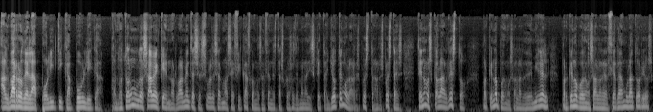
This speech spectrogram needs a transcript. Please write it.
al barro de la política pública? Cuando todo el mundo sabe que normalmente se suele ser más eficaz cuando se hacen estas cosas de manera discreta. Yo tengo la respuesta. La respuesta es, tenemos que hablar de esto. porque no podemos hablar de, de Miguel? ¿Por qué no podemos hablar del cierre de ambulatorios?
